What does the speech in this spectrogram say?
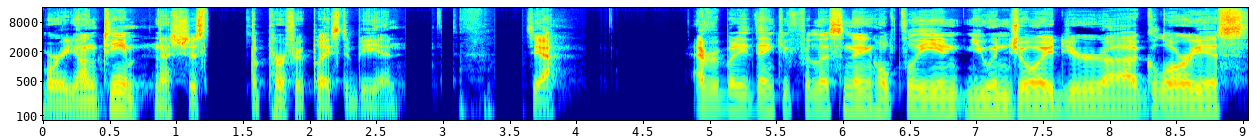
we're a young team. And that's just the perfect place to be in. So, yeah. Everybody, thank you for listening. Hopefully, you enjoyed your uh, glorious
